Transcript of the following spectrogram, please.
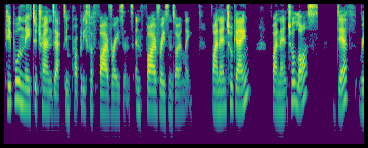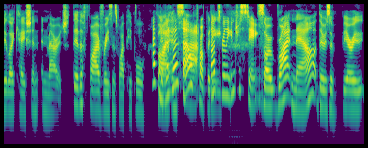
People need to transact in property for five reasons and five reasons only financial gain, financial loss, death, relocation, and marriage. They're the five reasons why people I've buy and sell that. property. That's really interesting. So right now there is a very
